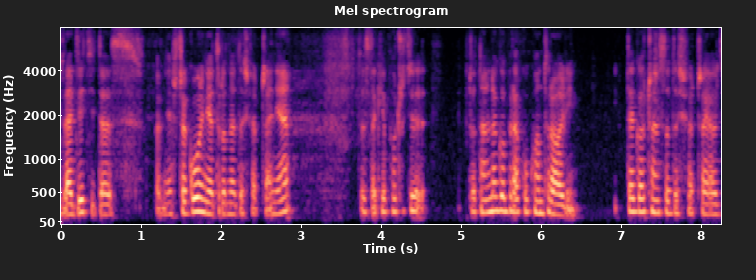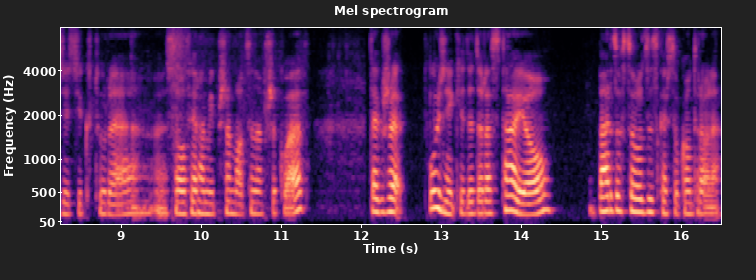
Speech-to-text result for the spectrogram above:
dla dzieci to jest pewnie szczególnie trudne doświadczenie, to jest takie poczucie totalnego braku kontroli. I tego często doświadczają dzieci, które e, są ofiarami przemocy, na przykład. Także później, kiedy dorastają, bardzo chcą odzyskać tą kontrolę.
